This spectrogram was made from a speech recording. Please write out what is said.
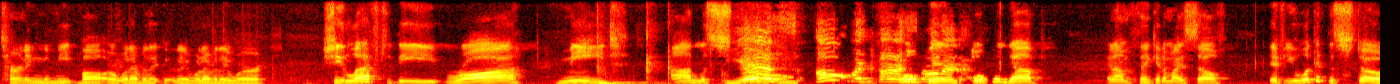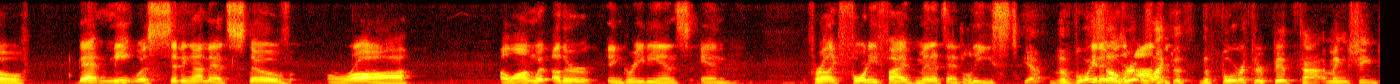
turning the meatball or whatever they whatever they were, she left the raw meat on the stove. Yes. Oh my god. Open, opened up and I'm thinking to myself, if you look at the stove, that meat was sitting on that stove raw, along with other ingredients, and for like 45 minutes at least. Yeah, the voiceover. It was, it was like the, the fourth or fifth time. I mean, she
